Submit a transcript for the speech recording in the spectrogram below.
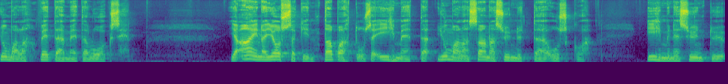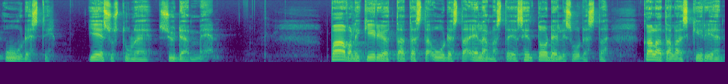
Jumala vetää meitä luokseen. Ja aina jossakin tapahtuu se ihme, että Jumalan sana synnyttää uskoa. Ihminen syntyy uudesti. Jeesus tulee sydämeen. Paavali kirjoittaa tästä uudesta elämästä ja sen todellisuudesta Kalatalaiskirjeen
